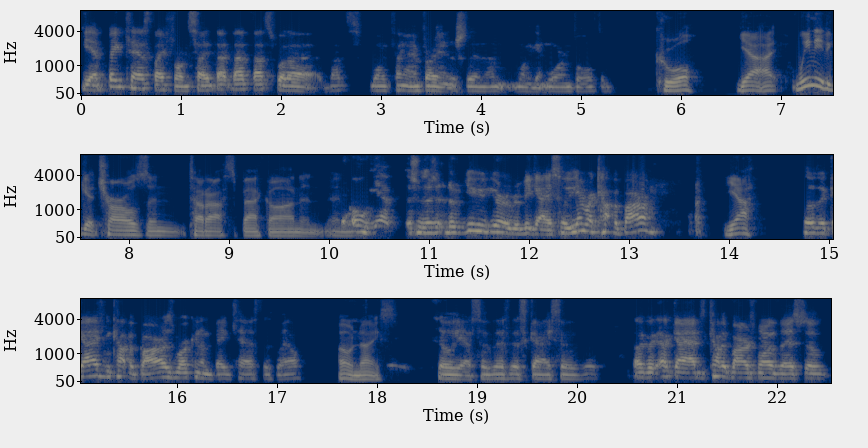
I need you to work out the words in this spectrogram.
yeah, big test by frontside. That that that's what I, that's one thing I'm very interested in. I want to get more involved in. Cool. Yeah, I, we need to get Charles and Taras back on. And, and oh yeah, so there's, you you're a Ruby guy. So you remember Capybara? Yeah. So the guy from Capybara is working on big test as well. Oh, nice. So yeah, so there's this guy. So like that guy, Capybara is one of this. So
